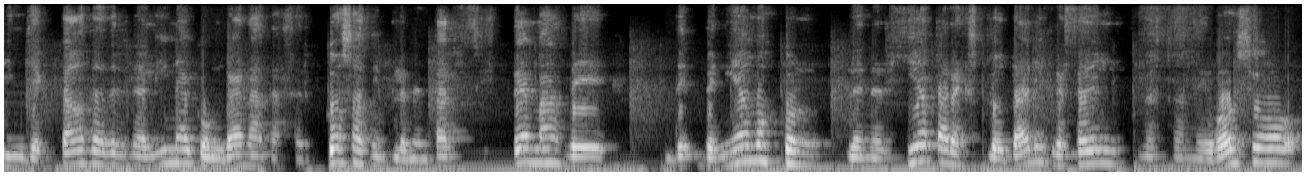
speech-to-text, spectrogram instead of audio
inyectados de adrenalina, con ganas de hacer cosas, de implementar sistemas, de, veníamos con la energía para explotar y crecer nuestro negocio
